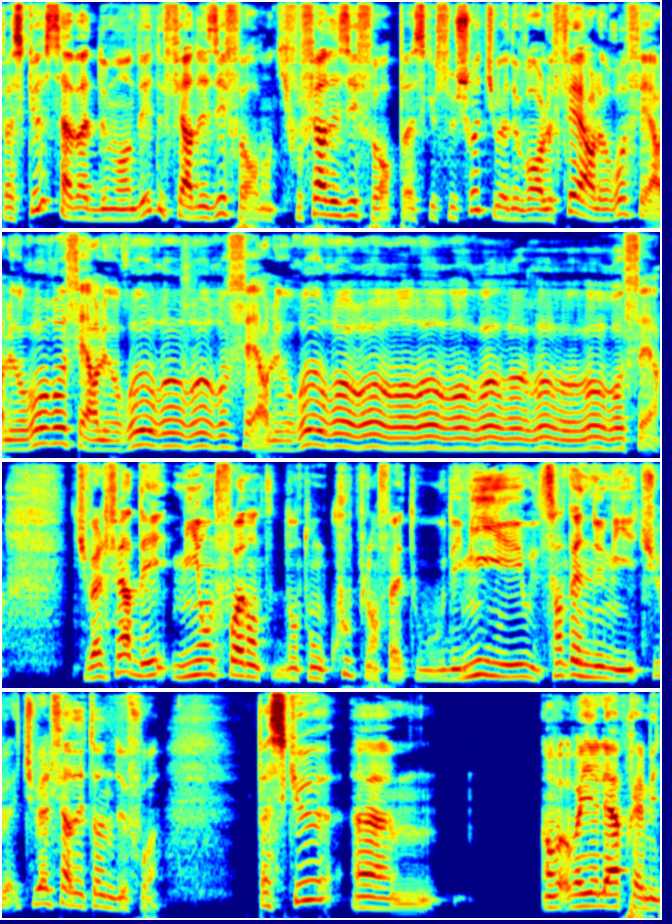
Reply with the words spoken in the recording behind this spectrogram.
Parce que ça va te demander de faire des efforts. Donc il faut faire des efforts. Parce que ce choix, tu vas devoir le faire, le refaire, le re-refaire, le re-re-re-refaire, le re-re-re-re-re-refaire. Tu vas le faire des millions de fois dans, ton couple, en fait, ou des milliers, ou des centaines de milliers. Tu vas le faire des tonnes de fois. Parce que on va y aller après, mais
